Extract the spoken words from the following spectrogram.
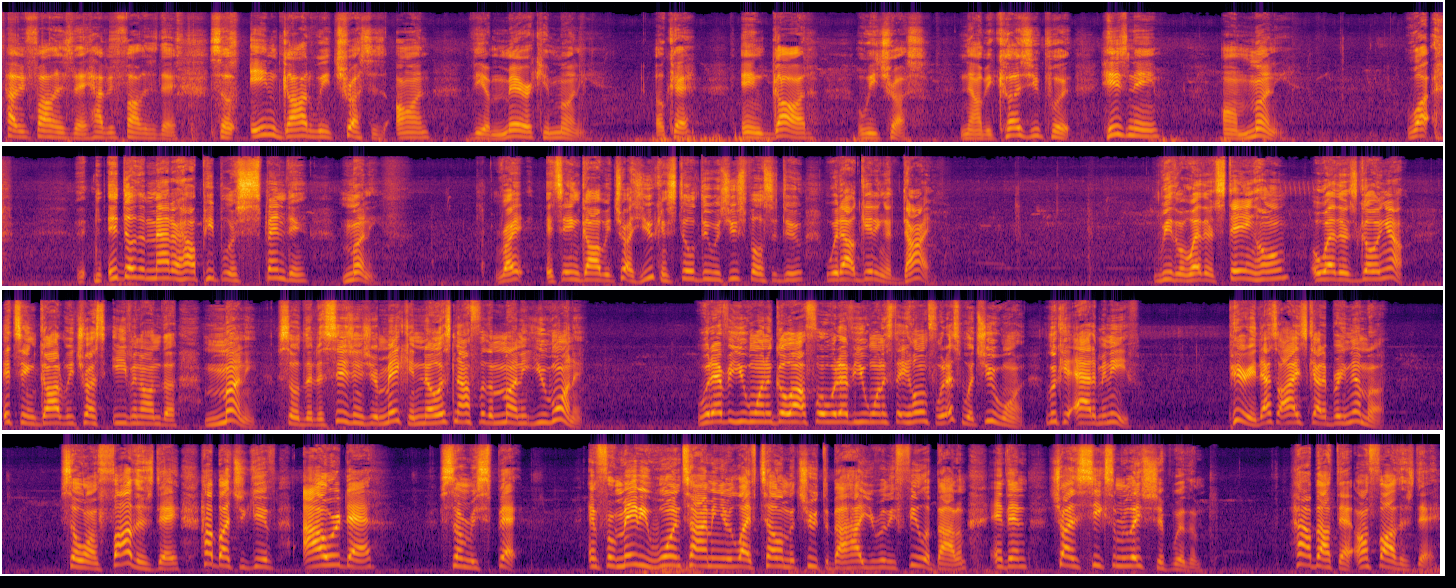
Happy Father's Day. Happy Father's Day. So, In God We Trust is on the American money. Okay? In God We Trust. Now, because you put His name on money, what? It doesn't matter how people are spending money, right? It's in God we trust. You can still do what you're supposed to do without getting a dime. Either whether it's staying home or whether it's going out. It's in God we trust, even on the money. So the decisions you're making, no, it's not for the money. You want it. Whatever you want to go out for, whatever you want to stay home for, that's what you want. Look at Adam and Eve. Period. That's why I just got to bring them up. So on Father's Day, how about you give our dad some respect? And for maybe one time in your life, tell him the truth about how you really feel about him, and then try to seek some relationship with him. How about that on Father's Day?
